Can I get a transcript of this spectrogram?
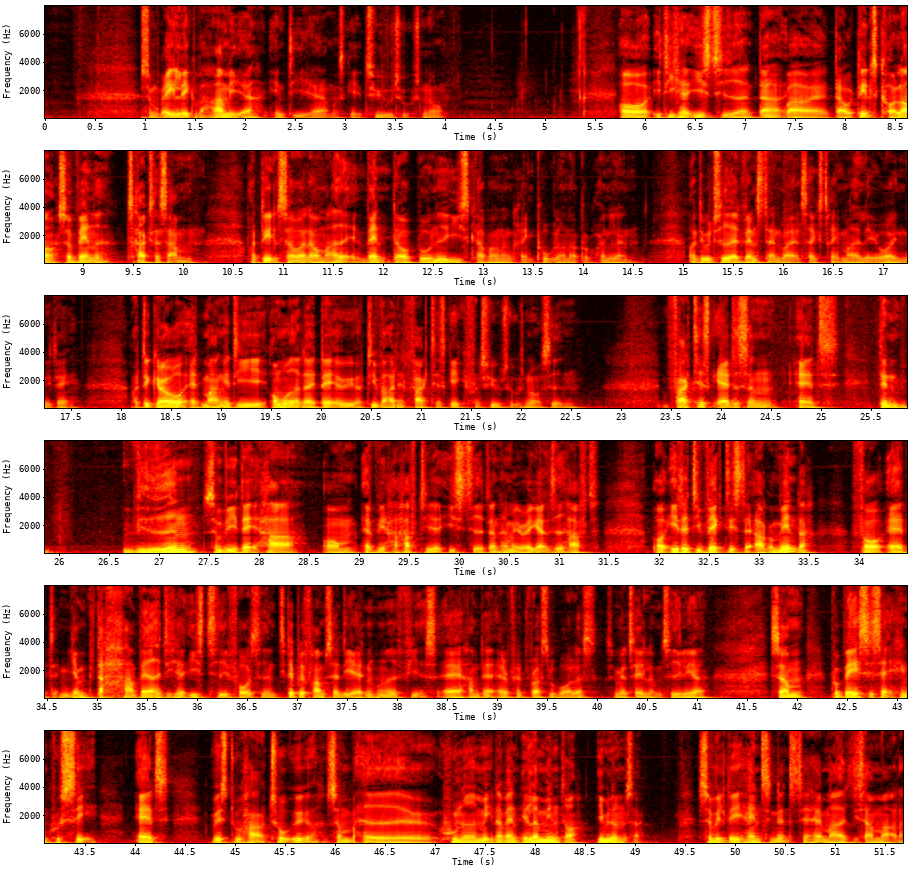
som regel ikke varer mere end de her måske 20.000 år. Og i de her istider, der var der jo dels koldere, så vandet trak sig sammen. Og dels så var der jo meget vand, der var bundet i iskapperne omkring polerne og på Grønland. Og det betød, at vandstanden var altså ekstremt meget lavere end i dag. Og det gør jo, at mange af de områder, der i dag er øer, de var det faktisk ikke for 20.000 år siden. Faktisk er det sådan, at den viden, som vi i dag har om, at vi har haft de her istider, den har man jo ikke altid haft. Og et af de vigtigste argumenter for, at jamen, der har været de her istider i fortiden, det blev fremsat i 1880 af ham der Alfred Russel Wallace, som jeg talte om tidligere, som på basis af, at han kunne se, at hvis du har to øer, som havde øh, 100 meter vand eller mindre imellem sig, så ville det have en tendens til at have meget af de samme arter.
